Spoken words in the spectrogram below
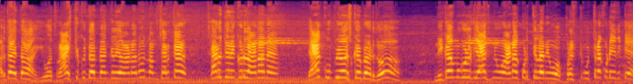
ಅರ್ಥ ಆಯ್ತಾ? ಇವತ್ತು ರಾಷ್ಟ್ರೀಕೃತ ಬ್ಯಾಂಕಲ್ಲಿ ಹಣನು ನಮ್ಮ ಸರ್ಕಾರ ಸಾರ್ವಜನಿಕರದ ಹಣನೇ. ಯಾಕೆ ಉಪಯೋಗಿಸ್ಕೋಬಾರ್ದು? ನಿಗಮಗಳಿಗೆ ಯಾಕೆ ನೀವು ಹಣ ಕೊಡ್ತಿಲ್ಲ ನೀವು? ಪ್ರಶ್ನೆ ಉತ್ತರ ಕೊಡಿ ಇದಕ್ಕೆ.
